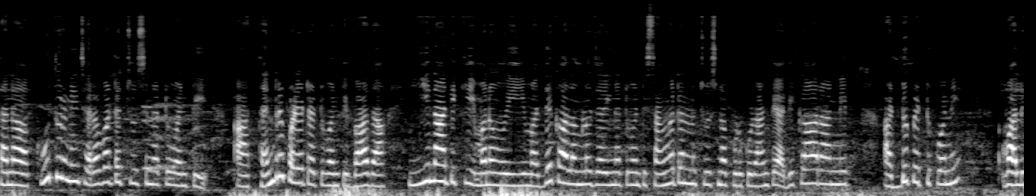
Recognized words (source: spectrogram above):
తన కూతురుని చెరబట్ట చూసినటువంటి ఆ తండ్రి పడేటటువంటి బాధ ఈనాటికి మనం ఈ మధ్య కాలంలో జరిగినటువంటి సంఘటనను చూసినప్పుడు కూడా అంటే అధికారాన్ని అడ్డు పెట్టుకొని వాళ్ళు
